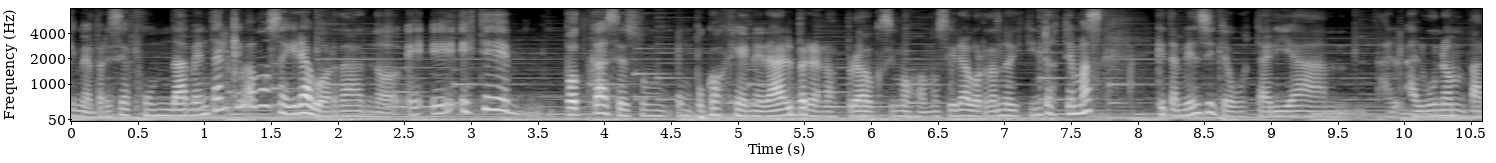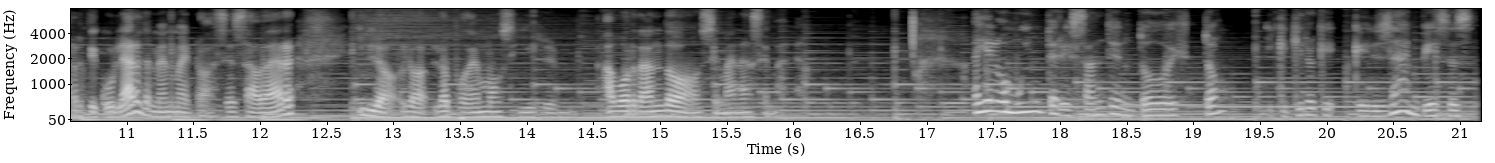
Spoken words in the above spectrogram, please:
que me parece fundamental que vamos a ir abordando. Eh, eh, este podcast es un, poco general, pero en los próximos vamos a ir abordando distintos temas que también si te gustaría alguno en particular, también me lo haces saber y lo, podemos ir abordando semana a semana. Hay algo muy interesante en todo esto que quiero que, ya empieces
